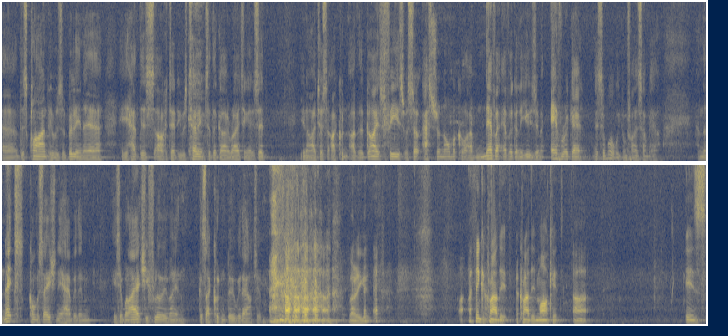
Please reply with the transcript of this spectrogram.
uh, this client who was a billionaire he had this architect, he was telling to the guy writing it, he said, you know, I just, I couldn't, uh, the guy's fees were so astronomical, I'm never, ever going to use him ever again. They said, well, we can find somebody else. And the next conversation he had with him, he said, well, I actually flew him in because I couldn't do without him. Very good. I think a crowded, a crowded market uh, is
